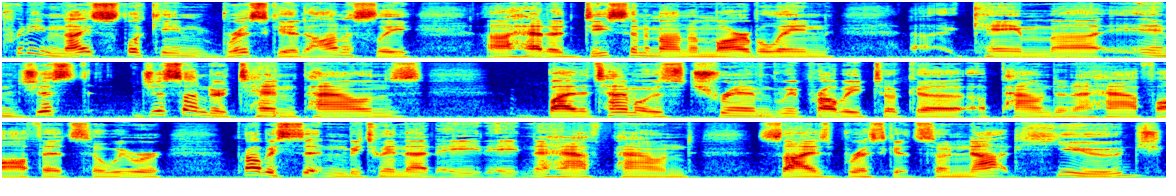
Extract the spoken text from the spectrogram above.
pretty nice looking brisket. Honestly, uh, had a decent amount of marbling. Uh, came uh, in just just under 10 pounds. By the time it was trimmed, we probably took a, a pound and a half off it. So we were probably sitting between that eight eight and a half pound size brisket. So not huge,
